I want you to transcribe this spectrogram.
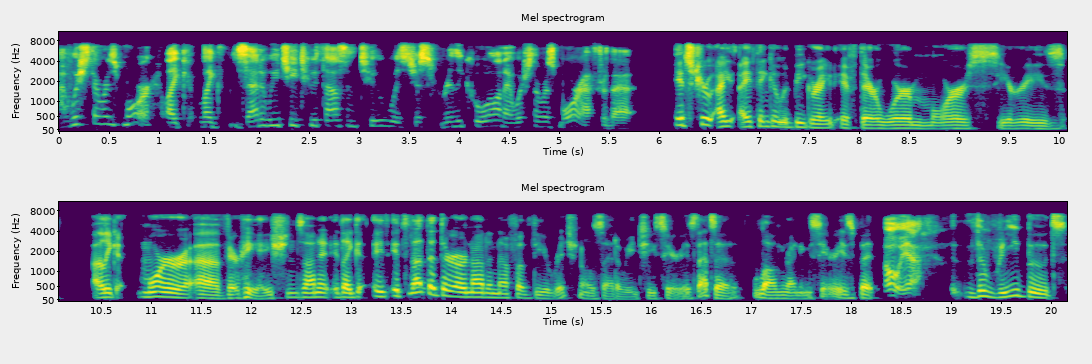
I wish there was more. Like like Zatoichi 2002 was just really cool, and I wish there was more after that. It's true. I, I think it would be great if there were more series, uh, like more uh, variations on it. It- Like it, it's not that there are not enough of the original Zatoichi series. That's a long running series, but Oh yeah. the reboots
